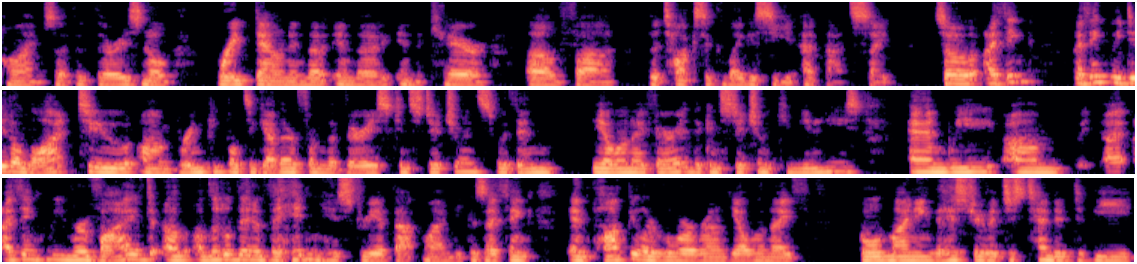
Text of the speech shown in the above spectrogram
time, so that there is no breakdown in the in the in the care of uh, the toxic legacy at that site. So I think I think we did a lot to um, bring people together from the various constituents within the Yellowknife area, the constituent communities, and we um, I, I, think we revived a, a, little bit of the hidden history of that mine because I think in popular lore around Yellowknife gold mining, the history of it just tended to be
